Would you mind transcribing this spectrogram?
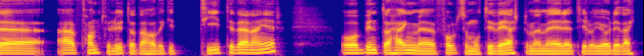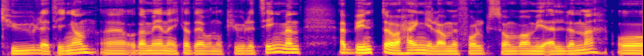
uh, jeg fant vel ut at jeg hadde ikke tid til det lenger. Og begynte å henge med folk som motiverte meg mer til å gjøre de der kule tingene. Eh, og da mener jeg ikke at det var noen kule ting, men jeg begynte å henge i lag med folk som var mye eldre enn meg, og,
